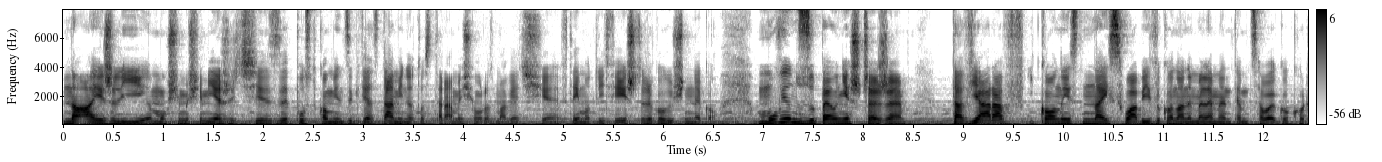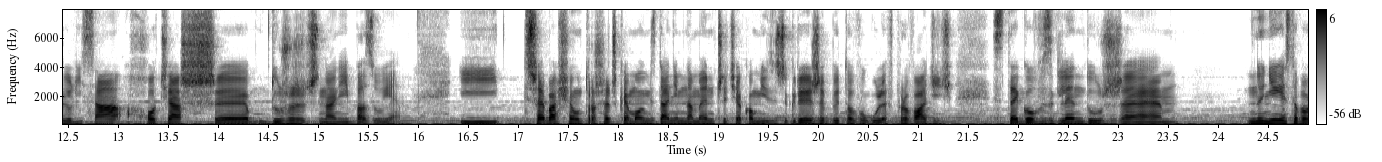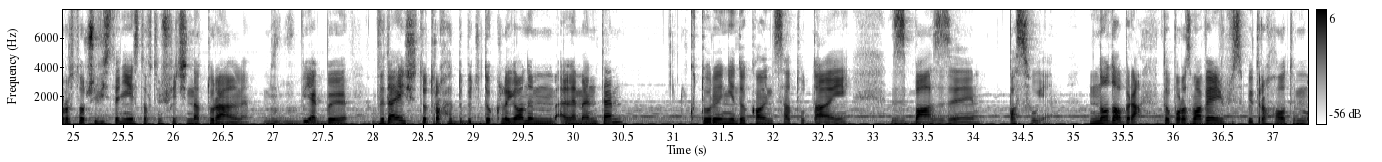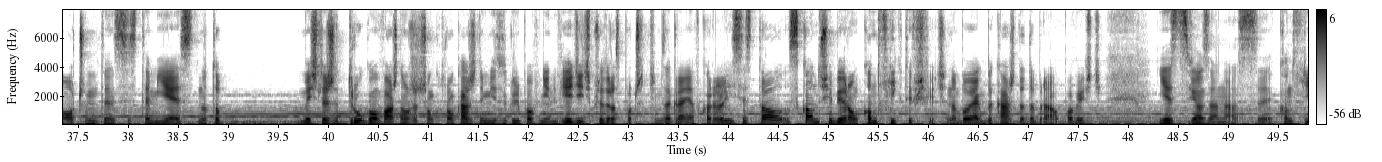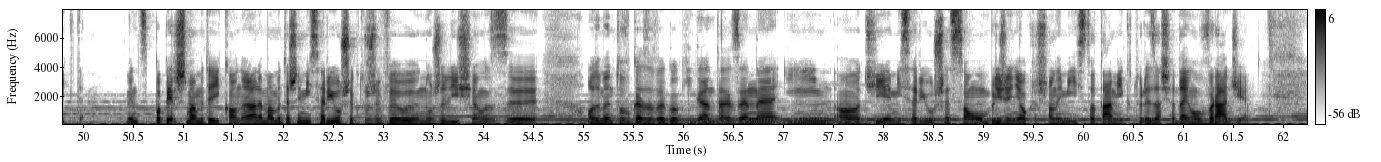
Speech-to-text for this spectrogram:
No a jeżeli musimy się mierzyć z pustką między gwiazdami, no to staramy się rozmawiać w tej modlitwie jeszcze do kogoś innego. Mówiąc zupełnie szczerze, ta wiara w ikony jest najsłabiej wykonanym elementem całego Coriolisa, chociaż e, dużo rzeczy na niej bazuje. I trzeba się troszeczkę moim zdaniem namęczyć jako mistrz gry, żeby to w ogóle wprowadzić, z tego względu, że no nie jest to po prostu oczywiste, nie jest to w tym świecie naturalne. Jakby wydaje się to trochę być doklejonym elementem, który nie do końca tutaj z bazy pasuje. No dobra, to porozmawialiśmy sobie trochę o tym, o czym ten system jest. No to myślę, że drugą ważną rzeczą, którą każdy mistrz gry powinien wiedzieć przed rozpoczęciem zagrania w Coriolis jest to, skąd się biorą konflikty w świecie. No bo jakby każda dobra opowieść jest związana z konfliktem. Więc po pierwsze mamy te ikony, ale mamy też emisariuszy, którzy wynurzyli się z odmętów gazowego giganta Zene i o, ci emisariusze są bliżej nieokreślonymi istotami, które zasiadają w Radzie.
